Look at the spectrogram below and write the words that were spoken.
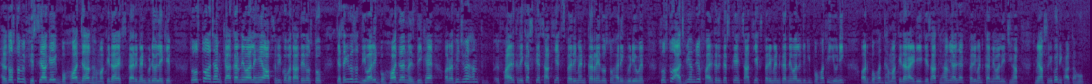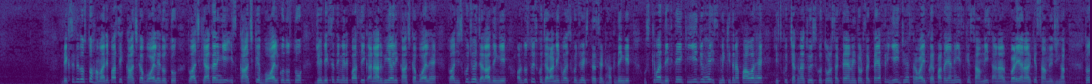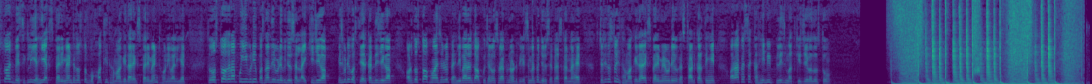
Hello दोस्तों, मैं फिर से आ गया एक बहुत ज़्यादा धमाकेदार एक्सपेरिमेंट वीडियो लेके। तो दोस्तों, आज हम क्या करने वाले हैं, आप सभी को बताते हैं दोस्तों। जैसे कि दोस्तों, दिवाली बहुत ज़्यादा नज़दीक है और अभी जो है हम फायर क्रिकर्स के साथ ही एक्सपेरिमेंट कर रहे हैं दोस्तों हर एक वीडियो में। तो दोस्तों, आज भी हम जो फायर क्रिकर्स के साथ ही एक्सपेरिमेंट करने वाले जो कि बहुत ही यूनिक और बहुत धमाकेदार आइडिया के साथ हम आज एक्सपेरिमेंट करने वाले जी हाँ तो मैं आप सभी को दिखाता हूँ। देख सकते हैं दोस्तों, हमारे पास एक कांच का बॉयल है दोस्तों। तो आज क्या करेंगे? इस कांच के बॉयल को दोस्तों, जो है देख सकते हैं, मेरे पास एक अनार भी है और एक कांच का बॉयल है। तो आज इसको जो है जला देंगे और दोस्तों, इसको जलाने के बाद इसको जो है इस तरह से ढक देंगे। उसके बाद देखते हैं कि ये जो है इसमें कितना पावर है, कि इसको चकनाचूर इसको तोड़ सकता है या नहीं तोड़ सकता या फिर ये जो है सर्वाइव कर पाता है या नहीं, इसके सामने, इस अनार, बड़े अनार के सामने। जी हाँ। दोस्तों, आज बेसिकली यही एक्सपेरिमेंट है दोस्तों, बहुत ही धमाकेदार एक्सपेरिमेंट होने वाली है। तो दोस्तों, अगर आपको ये वीडियो पसंद आती है, वीडियो को ज़रूर से लाइक कीजिएगा, इस वीडियो को शेयर कर दीजिएगा। और दोस्तों, आप हमारे चैनल पर पहली बार हैं तो आपको चैनल सब्सक्राइब नोटिफिकेशन बेल पर ज़रूर से प्रेस करना है। तो चलिए दोस्तों, इस धमाकेदार एक्सपेरिमेंट वीडियो का स्टार्ट करते हैं और आप ऐसा कहीं भी प्लीज़ मत कीजिएगा दोस्तों।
